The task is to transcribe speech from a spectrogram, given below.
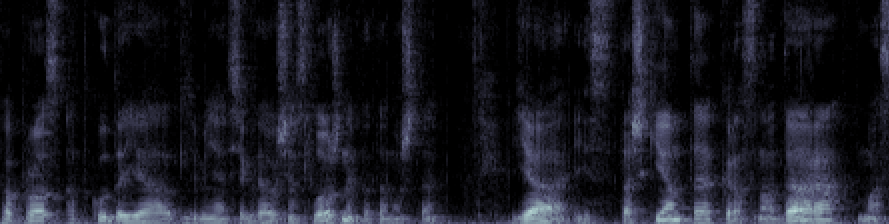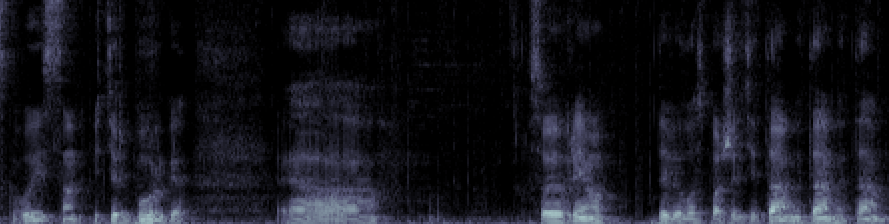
вопрос, откуда я, для меня всегда очень сложный, потому что я из Ташкента, Краснодара, Москвы, Санкт-Петербурга. Э, в свое время довелось пожить и там, и там, и там.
